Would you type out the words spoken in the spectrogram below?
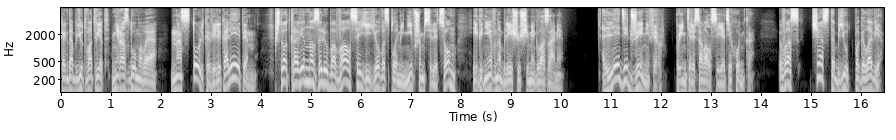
когда бьют в ответ, не раздумывая, настолько великолепен, что откровенно залюбовался ее воспламенившимся лицом и гневно блещущими глазами. «Леди Дженнифер», — поинтересовался я тихонько, — «вас часто бьют по голове?»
